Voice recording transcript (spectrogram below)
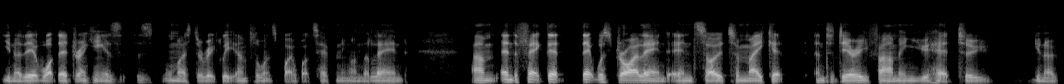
you know they're what they're drinking is is almost directly influenced by what's happening on the land. Um, and the fact that that was dry land and so to make it into dairy farming you had to you know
